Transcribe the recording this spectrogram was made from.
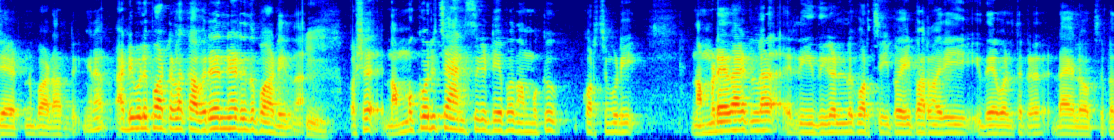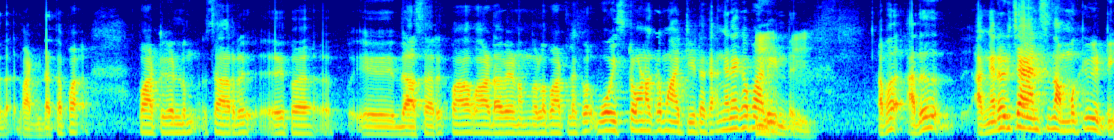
ജയേട്ടൻ പാടാറുണ്ട്. ഇങ്ങനെ അടിപൊളി പാട്ടുകളൊക്കെ അവർ തന്നെയാണ് ഇത് പാടിയിരുന്നത് പക്ഷെ നമുക്കൊരു ചാൻസ് കിട്ടിയപ്പോൾ നമുക്ക് കുറച്ചും കൂടി നമ്മുടേതായിട്ടുള്ള രീതികളിൽ കുറച്ച് ഇപ്പൊ ഈ പറഞ്ഞ മാതിരി ഇതേപോലത്തെ ഡയലോഗ്സ് ഇപ്പൊ പണ്ടത്തെ പാട്ടുകളിലും സാറ് ഇപ്പൊ പാ പാടാ വേണം എന്നുള്ള പാട്ടിലൊക്കെ വോയിസ് ടോണൊക്കെ മാറ്റിയിട്ടൊക്കെ അങ്ങനെയൊക്കെ പാടിയിട്ടുണ്ട്. അപ്പൊ അത് അങ്ങനെ ഒരു ചാൻസ് നമുക്ക് കിട്ടി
